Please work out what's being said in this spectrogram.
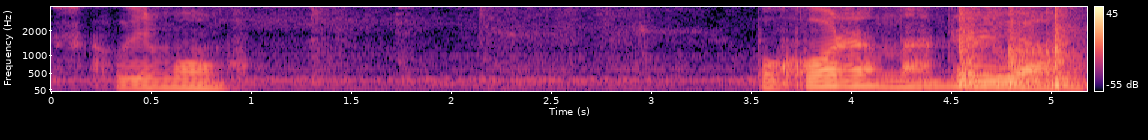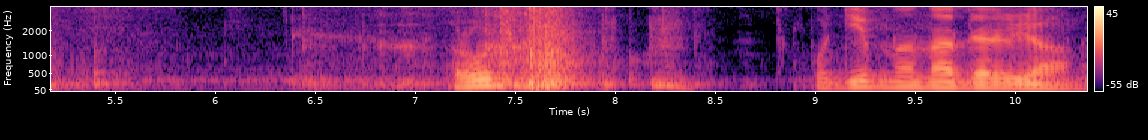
з клеймом. Похожа на дерев'яну. Ручка подібна на дерев'яну.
